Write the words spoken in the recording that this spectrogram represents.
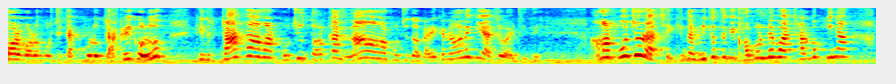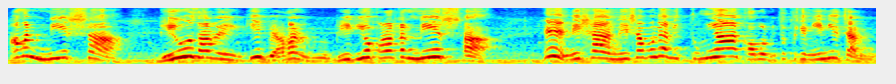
বড় বড় পোস্টে চাক করুক, চাকরি করুক, কিন্তু টাকা আমার প্রচুর দরকার, নাম আমার প্রচুর দরকার। এখানে অনেকেই আছে ওয়াইটিতে আমার প্রচুর আছে, কিন্তু আমি ভিতর থেকে খবর নেব আর ছাড়বো কি না? আমার নেশা। ভিউজ আর কি, আমার ভিডিও করাটা নেশা। হ্যাঁ নেশা নেশা বলে আমি দুনিয়ার খবর ভিতর থেকে নিয়ে নিয়ে ছাড়বো।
